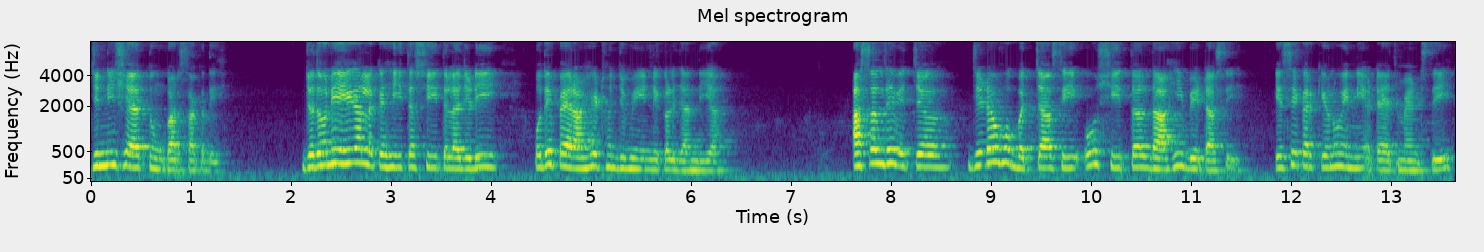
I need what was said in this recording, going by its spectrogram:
ਜਿੰਨੀ ਸ਼ਾਇਦ ਤੂੰ ਕਰ ਸਕਦੀ। ਜਦੋਂ ਉਹਨੇ ਇਹ ਗੱਲ ਕਹੀ ਤਾਂ ਸ਼ੀਤਲ ਆ ਜਿਹੜੀ ਉਹਦੇ ਪੈਰਾਂ ਹੇਠੋਂ ਜ਼ਮੀਨ ਨਿਕਲ ਜਾਂਦੀ ਆ। ਅਸਲ ਦੇ ਵਿੱਚ ਜਿਹੜਾ ਉਹ ਬੱਚਾ ਸੀ, ਉਹ ਸ਼ੀਤਲ ਦਾ ਹੀ ਬੇਟਾ ਸੀ। ਇਸੇ ਕਰਕੇ ਉਹਨੂੰ ਇੰਨੀ ਅਟੈਚਮੈਂਟ ਸੀ।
